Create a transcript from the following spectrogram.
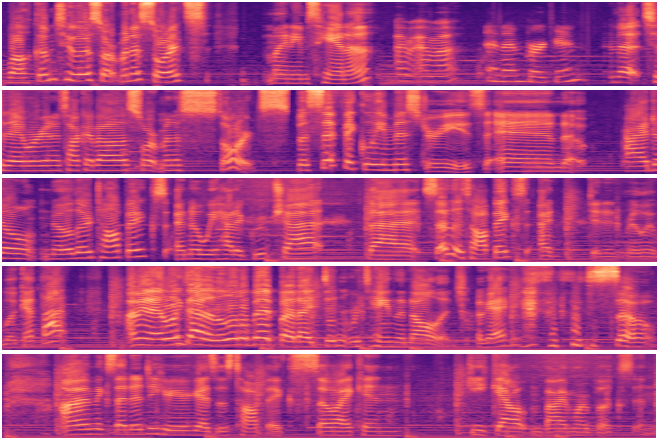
welcome to Assortment of Sorts. My name's Hannah, I'm Emma. And I'm Bergen. and uh, today we're going to talk about Assortment of Sorts, specifically mysteries. And I don't know their topics. I know we had a group chat that said the topics. I didn't really look at that. I mean, I looked at it a little bit, but I didn't retain the knowledge, okay? so I'm excited to hear your guys' topics so I can geek out and buy more books. And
